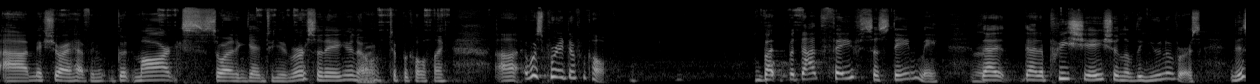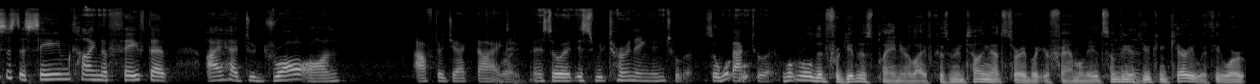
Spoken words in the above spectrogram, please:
Uh, make sure I have good marks so I can get into university. You know, Right. typical thing. Uh, it was pretty difficult. But, but that faith sustained me, that, that appreciation of the universe. This is the same kind of faith that I had to draw on after Jack died. Right. And so it is returning into it, So what, back to it. What role did forgiveness play in your life? Because when you're telling that story about your family, it's something Mm-hmm. that you can carry with you or,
